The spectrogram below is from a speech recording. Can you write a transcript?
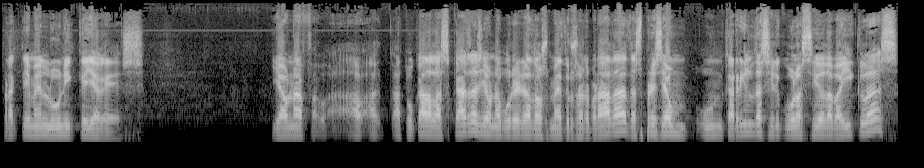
pràcticament l'únic que hi hagués hi ha una, a, a tocar de les cases hi ha una vorera de dos metres arbrada, després hi ha un, un carril de circulació de vehicles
